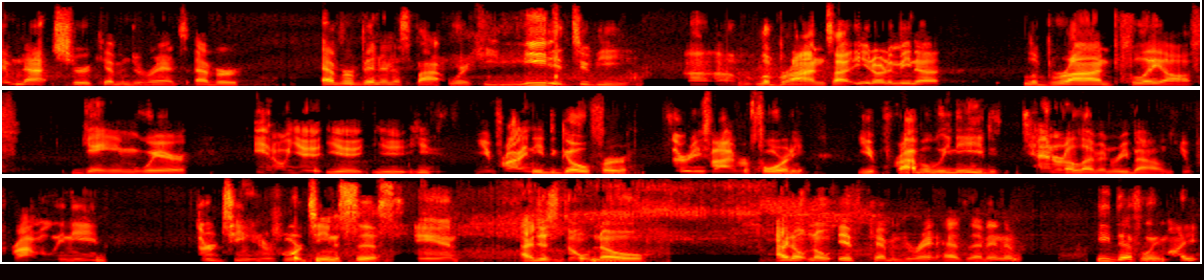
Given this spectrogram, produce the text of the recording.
I'm not sure Kevin Durant's ever ever been in a spot where he needed to be uh, LeBron type. You know what I mean? A LeBron playoff game where you know you you you you, probably need to go for 35 or 40. You probably need 10 or 11 rebounds. You probably need 13 or 14 assists. And I just don't know I don't know if Kevin Durant has that in him. He definitely might.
